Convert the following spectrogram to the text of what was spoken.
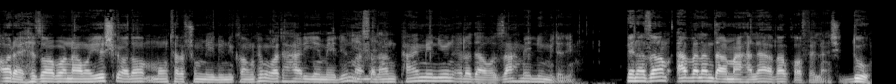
آره هزار بار نمایش که حالا ما طرفشون میلیونی کار می‌کنیم بابت هر یه میلیون مثلا 5 میلیون الی 12 میلیون می‌دادیم. به نظرم اولا در مرحله اول غافل نشید. دو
